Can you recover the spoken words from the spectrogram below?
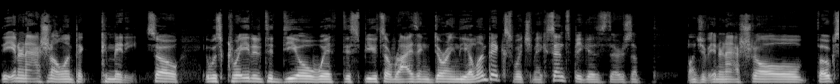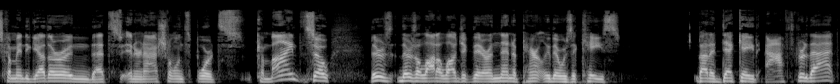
the International Olympic Committee. So it was created to deal with disputes arising during the Olympics, which makes sense because there's a bunch of international folks coming together and that's international and sports combined. So there's, there's a lot of logic there. And then apparently there was a case about a decade after that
